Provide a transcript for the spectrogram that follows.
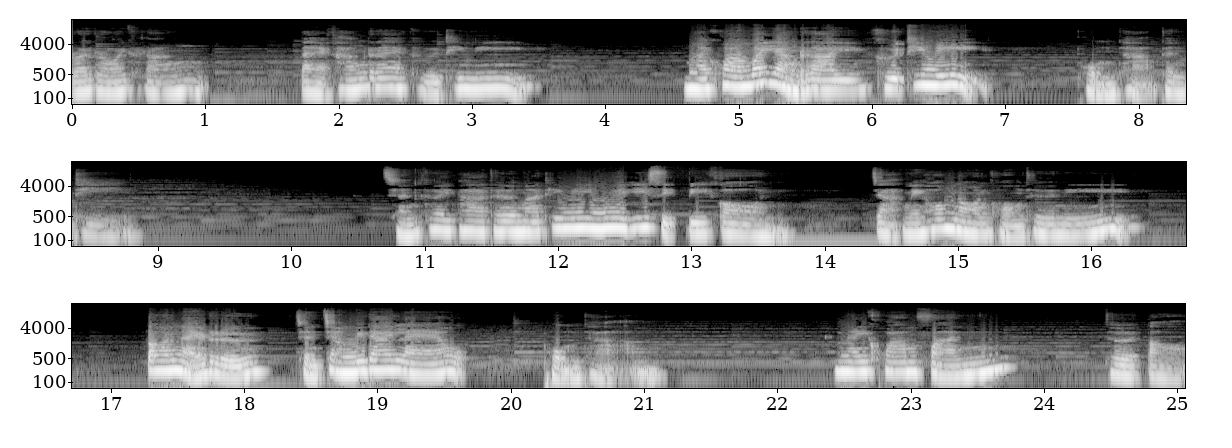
ร้อยร้อยครั้ง แต่ครั้งแรกคือที่นี่ หมายความว่าอย่างไรคือที่นี่ ผมถามทันที ฉันเคยพาเธอมาที่นี่เมื่อ 20 ปีก่อน จากในห้องนอนของเธอนี้ ตอนไหนหรือ ฉันจำไม่ได้แล้ว ผมถาม ในความฝัน เธอตอบ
